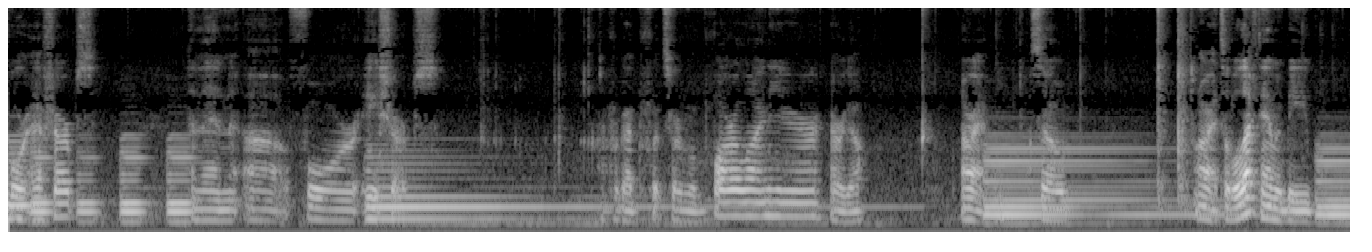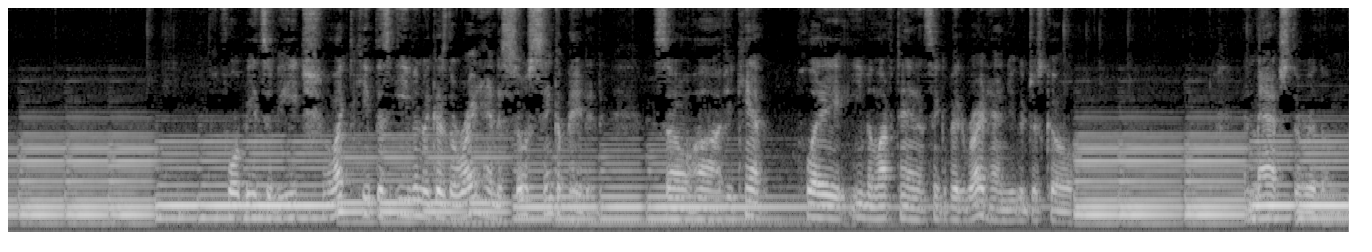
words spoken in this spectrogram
four F sharps, and then uh, four A sharps I forgot to put sort of a bar line here. There we go. All right, so, all right, so the left hand would be four beats of each. I like to keep this even because the right hand is so syncopated. So uh, if you can't play even left hand and syncopated right hand, you could just go and match the rhythm.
